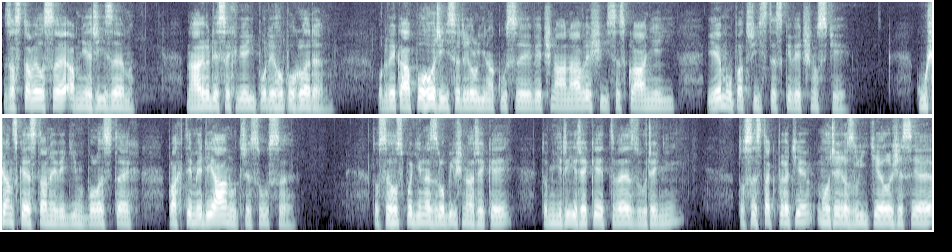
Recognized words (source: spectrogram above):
Zastavil se a měří zem. Národy se chvějí pod jeho pohledem. Od věká pohoří se drolí na kusy, věčná návrší se sklánějí, jemu patří stezky věčnosti. Kůšanské stany vidím v bolestech, plachty Midiánu třesou se. To se, hospodine, zlobíš na řeky, to míří řeky tvé zuření. To se tak proti moři rozlítil, že si je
